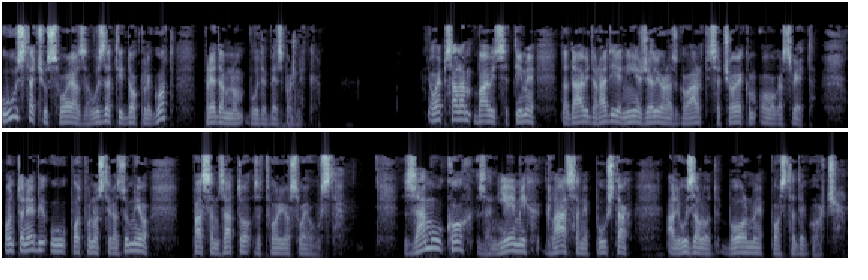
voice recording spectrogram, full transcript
Usta ću svoja zauzdati dokle god predamnom bude bezbožnik. Ovaj psalam bavi se time da David radije nije želio razgovarati sa čovjekom ovoga svijeta. On to ne bi u potpunosti razumio, pa sam zato zatvorio svoje usta. Zamukoh, za njemih glasa ne puštah, ali uzalud bolme postade gorča.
